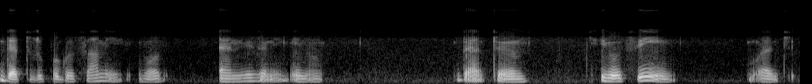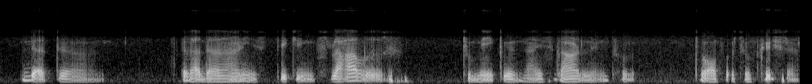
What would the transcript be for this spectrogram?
that Rupa Goswami was envisioning, you know, that um, he was seeing that, that uh, Radharani is picking flowers to make a nice garland to, to offer to Krishna.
